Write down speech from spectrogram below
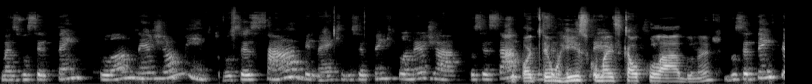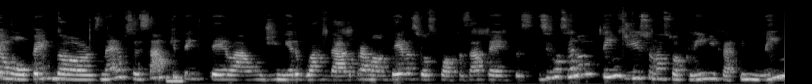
mas você tem planejamento. Você sabe, né, que você tem que planejar. Você sabe Você pode ter um risco ter- mais calculado, né? Você tem que ter um open doors, né? Você sabe que tem que ter lá um dinheiro guardado para manter as suas portas abertas. Se você não entende isso na sua clínica e nem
